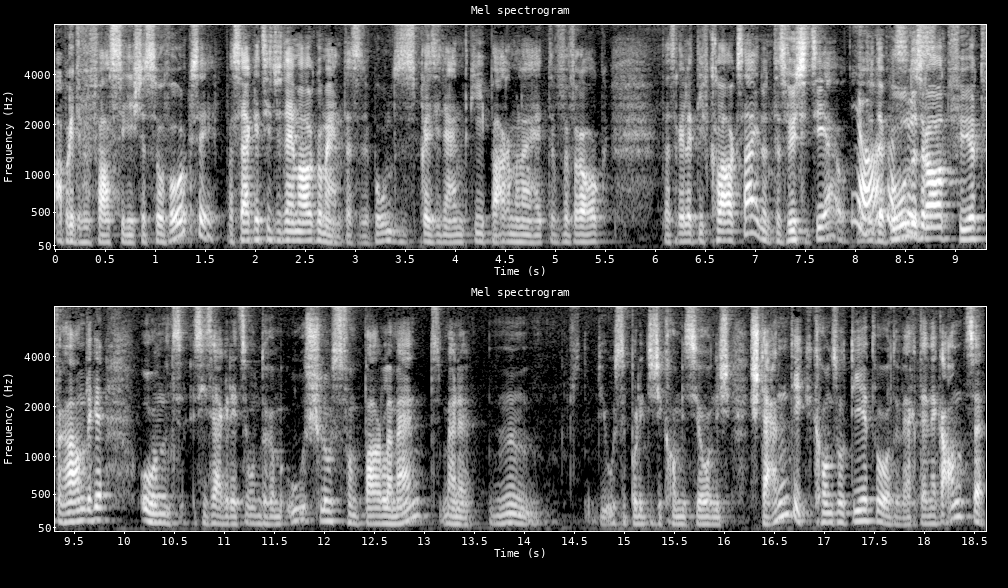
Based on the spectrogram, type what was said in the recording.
Aber in der Verfassung ist das so vorgesehen. Was sagen Sie zu dem Argument? Also der Bundespräsident Guy Parmelin hat auf eine Frage das relativ klar gesagt und das wissen Sie auch. Ja, der Bundesrat führt Verhandlungen und Sie sagen jetzt unter dem Ausschluss vom Parlament, ich meine, hm, die Außenpolitische Kommission ist ständig konsultiert worden während den ganzen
